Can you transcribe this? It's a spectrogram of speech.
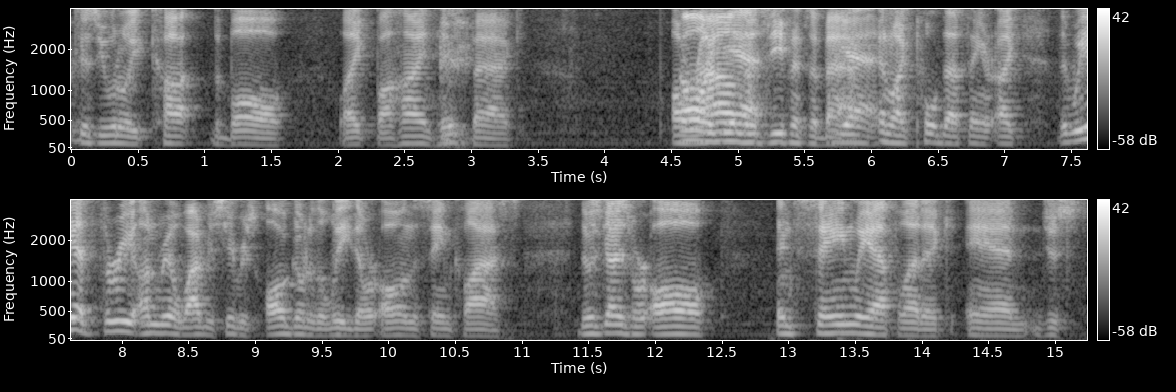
because he literally caught the ball like behind his back Oh, around yes. the defensive back Yes. and like pulled that thing. Like we had three unreal wide receivers all go to the league that were all in the same class. Those guys were all insanely athletic and just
